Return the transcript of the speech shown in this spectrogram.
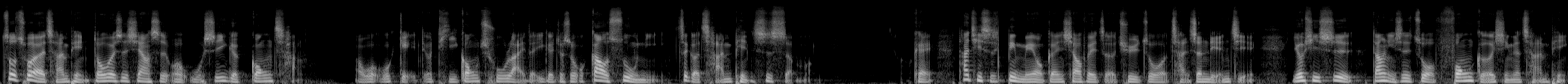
做出来的产品都会是像是我我是一个工厂。我我给我提供出来的一个就是我告诉你这个产品是什么，OK，它其实并没有跟消费者去做产生连接，尤其是当你是做风格型的产品，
